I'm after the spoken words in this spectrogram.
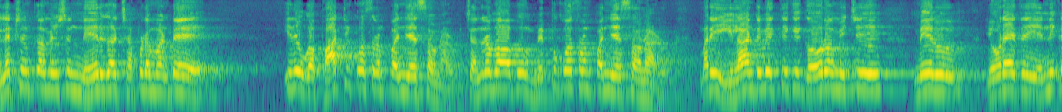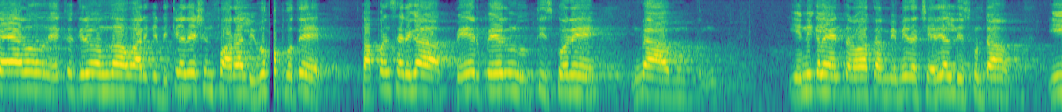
ఎలక్షన్ కమిషన్ నేరుగా చెప్పడం అంటే ఇది ఒక పార్టీ కోసం పనిచేస్తూ ఉన్నాడు. చంద్రబాబు మెప్పు కోసం పనిచేస్తూ ఉన్నాడు. మరి ఇలాంటి వ్యక్తికి గౌరవం ఇచ్చి మీరు ఎవరైతే ఎన్నికయ్యారో ఏకగ్రీవంగా వారికి డిక్లరేషన్ ఫారాలు ఇవ్వకపోతే తప్పనిసరిగా పేరు పేరు తీసుకొని ఎన్నికలైన తర్వాత మీ మీద చర్యలు తీసుకుంటాం. ఈ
